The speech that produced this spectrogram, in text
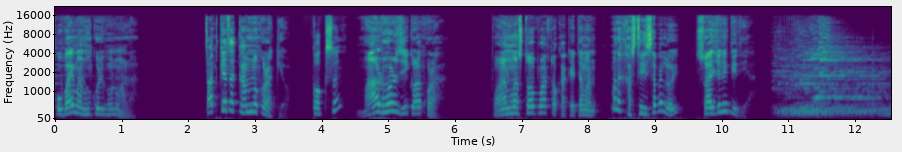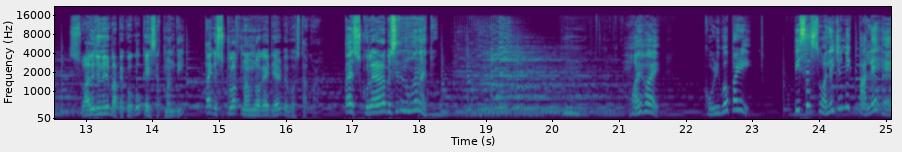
কোবাই মানুহ কৰিব নোৱাৰা। তাতকৈ এটা কাম নকৰা কিয়? কওকচোন। মাৰ ধৰ যি কৰা কৰা। পৰাণ মাষ্টৰৰ পৰা টকা কেইটামান মানে শাস্তি হিচাপে লৈ ছোৱালীজনীক দি দিয়া। ছোৱালীজনীৰ বাপেককো কেইচাটমান দি তাইক স্কুলত নাম লগাই দিয়াৰ ব্যৱস্থা কৰা। তাই স্কুল এৰা বেছি দিন হোৱা নাইতো। হয় হয়। কৰিব পাৰি। পিছে ছোৱালীজনীক পালেহে?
